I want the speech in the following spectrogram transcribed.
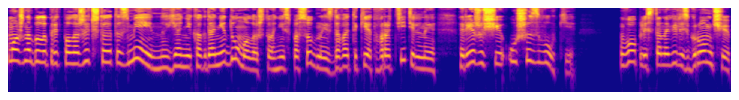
Можно было предположить, что это змеи, но я никогда не думала, что они способны издавать такие отвратительные, режущие уши звуки. Вопли становились громче,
